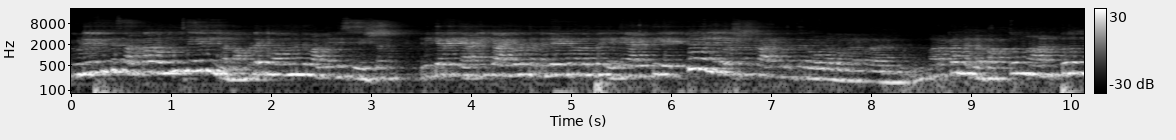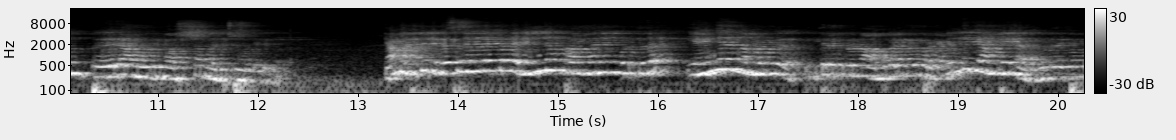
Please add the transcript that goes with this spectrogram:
യു ഡി എഫിന്റെ സർക്കാർ ഒന്നും ചെയ്തില്ല. നമ്മുടെ ഗവൺമെന്റ് വന്നതിന് ശേഷം എനിക്കറിയാം ഞാൻ ഈ കാര്യങ്ങൾ തന്നെയായിട്ട് വന്നപ്പോൾ എന്നെ ആയിട്ട് ഏറ്റവും വലിയ പ്രശ്നം കാര്യങ്ങളത്തെ റോഡ് അപകടങ്ങളായിരുന്നു. മറക്കാൻ പറ്റില്ല. പത്തും നാൽപ്പതും പേരാണ് ഒരു വർഷം മരിച്ചുകൊണ്ടിരുന്നത്. ഞാൻ മറ്റു വികസനങ്ങളെക്കാൾ എല്ലാം പ്രാധാന്യം കൊടുത്തത് എങ്ങനെ നമ്മൾക്ക് ഇത്തരത്തിലുള്ള അപകടങ്ങൾ കുറയ്ക്കാം? വലിയ ക്യാമ്പയിനാണ് ഇപ്പം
